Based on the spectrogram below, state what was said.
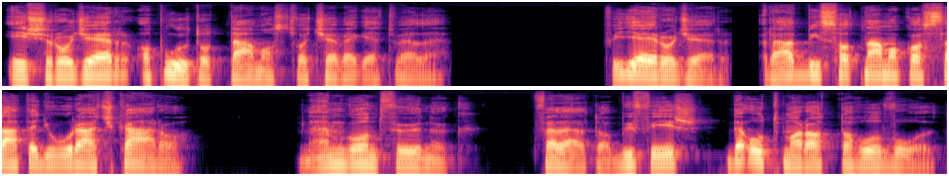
és Roger a pultot támasztva cseveget vele. Figyelj, Roger, rád bízhatnám a kasszát egy órácskára? Nem gond, főnök, felelte a büfés, de ott maradt, ahol volt.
